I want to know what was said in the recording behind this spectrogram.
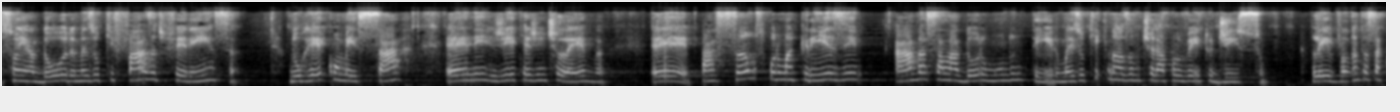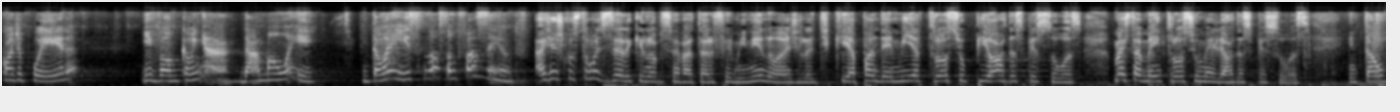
sonhadora, mas o que faz a diferença no recomeçar é a energia que a gente leva. É, passamos por uma crise avassaladora o mundo inteiro, mas o que, que nós vamos tirar proveito disso? levanta, sacode a poeira e vamos caminhar, dá a mão aí. Então é isso que nós estamos fazendo. A gente costuma dizer aqui no Observatório Feminino, Ângela, de que a pandemia trouxe o pior das pessoas, mas também trouxe o melhor das pessoas. Então,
